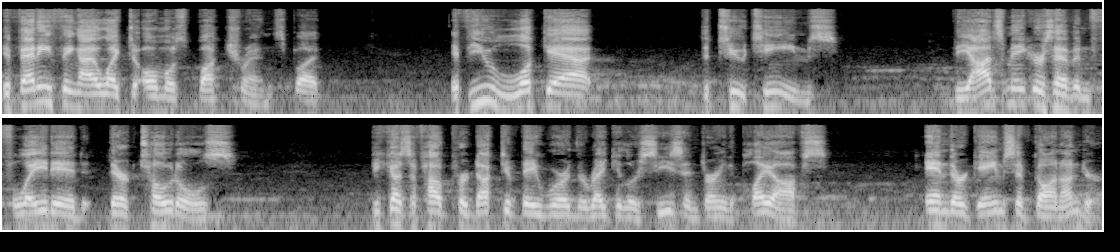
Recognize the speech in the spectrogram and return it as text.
If anything, I like to almost buck trends. But if you look at the two teams, the odds makers have inflated their totals because of how productive they were in the regular season during the playoffs, and their games have gone under.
